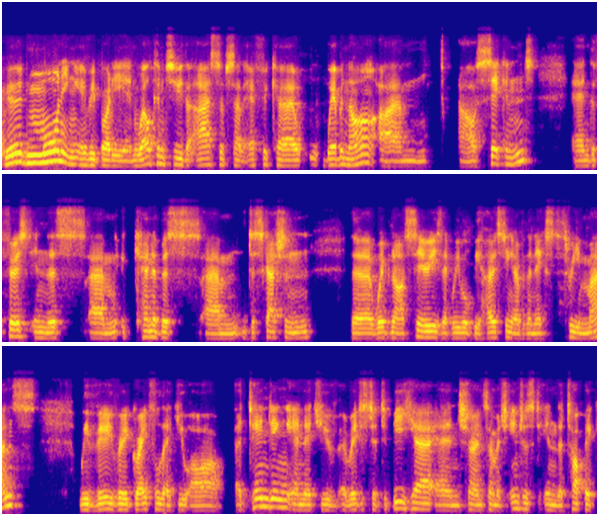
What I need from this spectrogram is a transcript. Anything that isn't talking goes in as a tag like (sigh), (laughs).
Good morning, everybody, and welcome to the ISSUP South Africa webinar, um, our second and the first in this um, cannabis um, discussion, the webinar series that we will be hosting over the next three months. We're very, very grateful that you are attending and that you've registered to be here and shown so much interest in the topic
